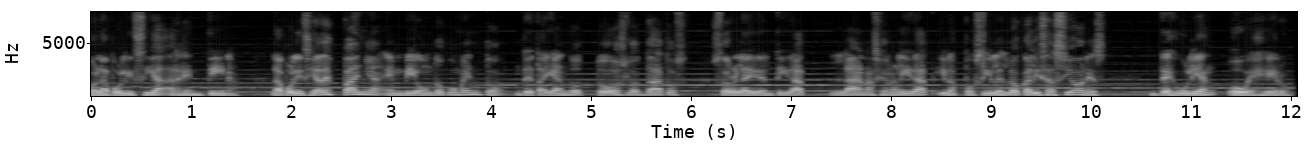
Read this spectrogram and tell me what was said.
con la policía argentina. La policía de España envió un documento detallando todos los datos sobre la identidad, la nacionalidad y las posibles localizaciones de Julián Ovejero.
